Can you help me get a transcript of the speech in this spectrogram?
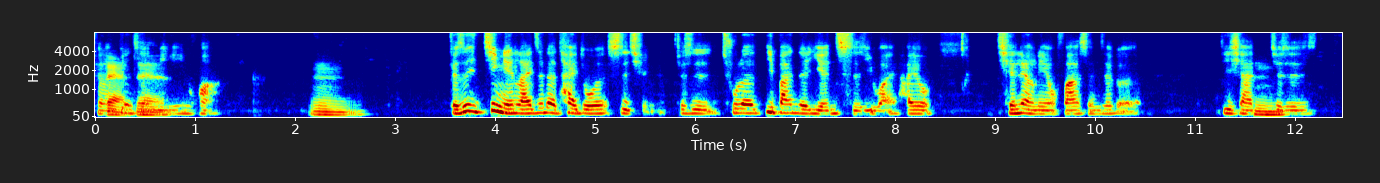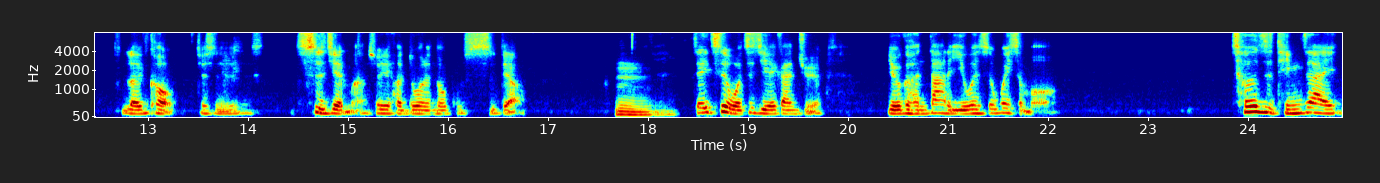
可能变成民营化。嗯可是近年来真的太多事情，就是除了一般的延迟以外，还有前两年有发生这个地下嗯就是人口就是事件嘛，所以很多人都死掉。嗯这一次我自己也感觉有一个很大的疑问是，为什么车子停在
